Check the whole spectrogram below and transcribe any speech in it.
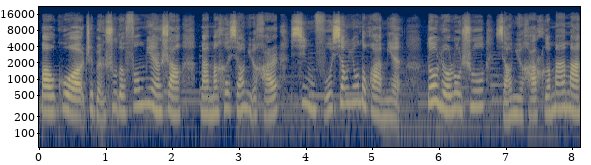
包括这本书的封面上，妈妈和小女孩幸福相拥的画面，都流露出小女孩和妈妈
